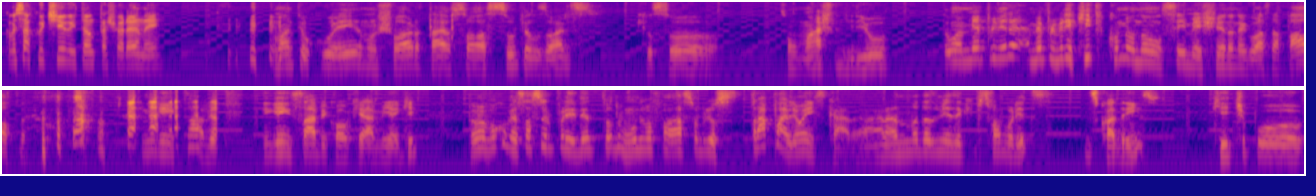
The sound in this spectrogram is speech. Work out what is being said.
começar contigo então, que tá chorando aí. Tomar no teu cu aí, eu não choro, tá? Eu só assumo pelos olhos. Que eu sou. Sou um macho viril. Então a minha primeira, a minha primeira equipe, como eu não sei mexer no negócio da pauta, ninguém sabe. Ninguém sabe qual que é a minha equipe. Então eu vou começar surpreendendo todo mundo e vou falar sobre os Trapalhões, cara. Era uma das minhas equipes favoritas dos quadrinhos. Que, tipo,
